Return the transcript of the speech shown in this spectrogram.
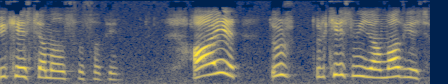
Suyu keseceğim anasını satayım. Hayır. Dur. Dur kesmeyeceğim vazgeç.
